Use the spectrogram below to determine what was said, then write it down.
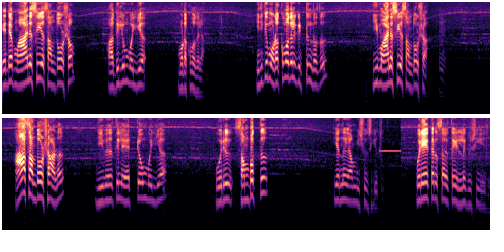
എന്റെ മാനസിക സന്തോഷം അതിലും വലിയ മുടക്ക് മുതലാണ് എനിക്ക് മുടക്ക് മുതൽ കിട്ടുന്നത് ഈ മാനസിക സന്തോഷമാണ് ആ സന്തോഷമാണ് ജീവിതത്തിൽ ഏറ്റവും വലിയ ഒരു സമ്പത്ത് എന്ന് ഞാൻ വിശ്വസിക്കുന്നു. ഒരേക്കർ സ്ഥലത്തെ എള്ള് കൃഷി ചെയ്തു.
